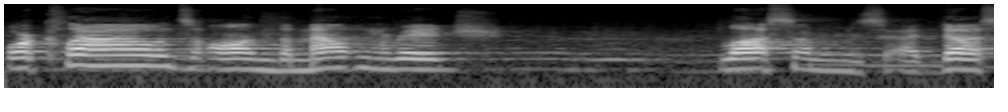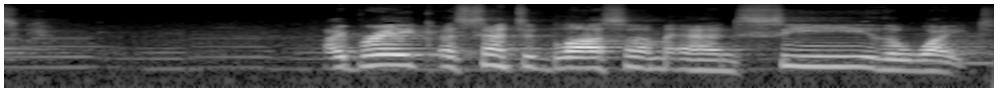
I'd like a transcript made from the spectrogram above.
or clouds on the mountain ridge, blossoms at dusk. I break a scented blossom and see the white.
